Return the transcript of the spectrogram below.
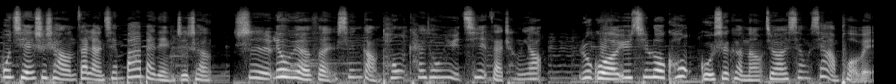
目前市场在两千八百点支撑，是六月份深港通开通预期在撑腰。如果预期落空，股市可能就要向下破位。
